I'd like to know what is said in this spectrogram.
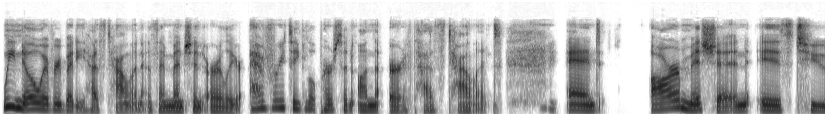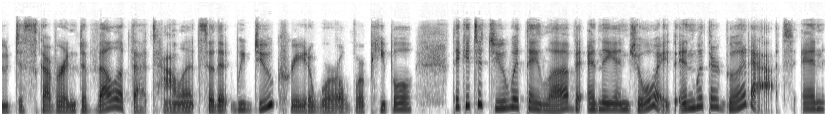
we know everybody has talent as i mentioned earlier. Every single person on the earth has talent. And our mission is to discover and develop that talent so that we do create a world where people they get to do what they love and they enjoy and what they're good at and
